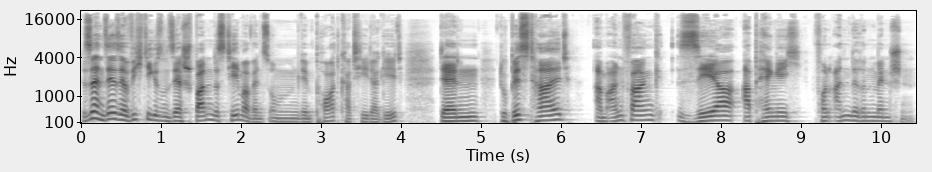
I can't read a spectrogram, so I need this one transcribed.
Das ist ein sehr, sehr wichtiges und sehr spannendes Thema, wenn es um den Portkatheter geht, denn du bist halt am Anfang sehr abhängig von anderen Menschen.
